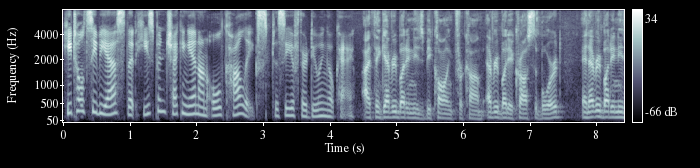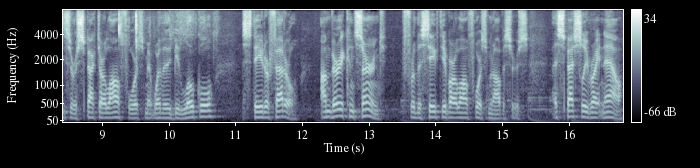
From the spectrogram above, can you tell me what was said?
He told CBS that he's been checking in on old colleagues to see if they're doing okay. I think everybody needs to be calling for calm, everybody across the board, and everybody needs to respect our law enforcement, whether they be local, state, or federal. I'm very concerned for the safety of our law enforcement officers, especially right now.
